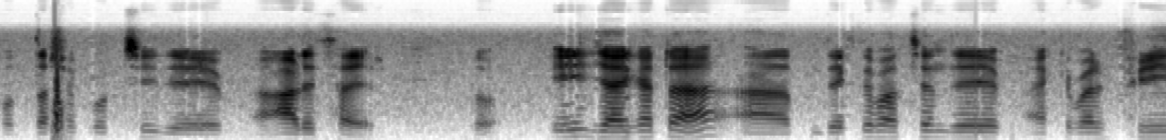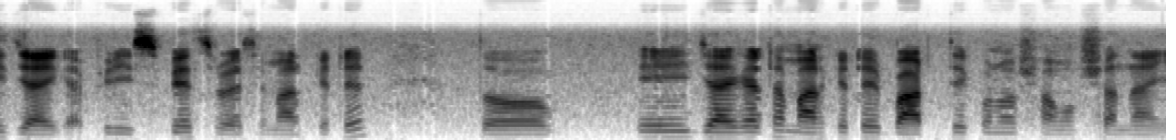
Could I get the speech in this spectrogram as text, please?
প্রত্যাশা করছি যে আরএসআই এর। তো এই জায়গাটা দেখতে পাচ্ছেন যে একেবারে ফ্রি জায়গা ফ্রি স্পেস রয়েছে মার্কেটে তো এই জায়গাটা মার্কেটের বাড়তে কোনো সমস্যা নাই।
